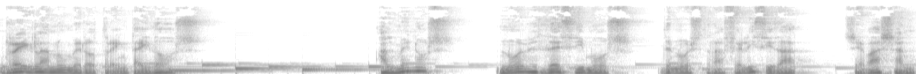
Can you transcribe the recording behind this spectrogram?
Regla número 32. Al menos nueve décimos de nuestra felicidad se basan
